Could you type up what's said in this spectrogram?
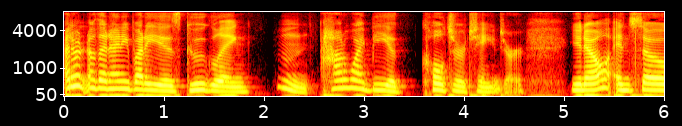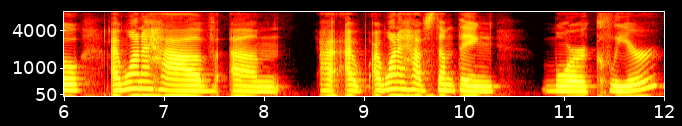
I don't know that anybody is Googling, hmm, how do I be a culture changer? You know? And so I want to have, um, I, I, I want to have something more clear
